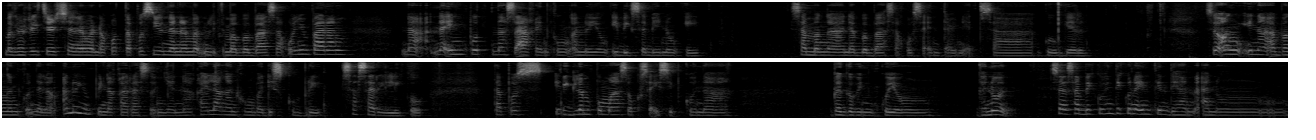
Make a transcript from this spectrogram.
magre-research na naman ako, tapos yun na naman ulit mababasa ko. Yung parang na, na-input na sa akin kung ano yung ibig sabihin ng 8 sa mga nababasa ko sa internet, sa Google. So, ang inaabangan ko na lang, ano yung pinakarason niya na kailangan kong madiscover sa sarili ko. Tapos, biglang pumasok sa isip ko na gagawin ko yung ganun sabi ko, hindi ko naintindihan anong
